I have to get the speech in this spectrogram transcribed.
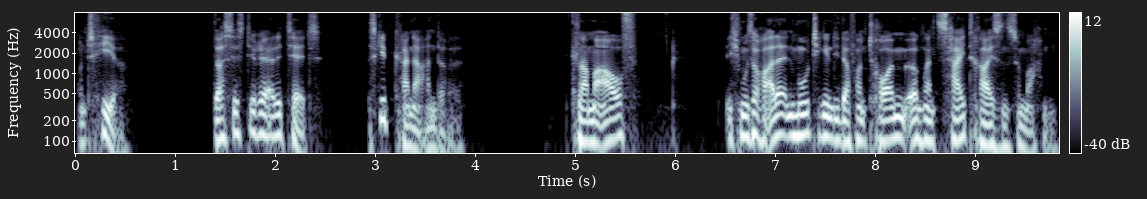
und hier. Das ist die Realität. Es gibt keine andere. Klammer auf, ich muss auch alle entmutigen, die davon träumen, irgendwann Zeitreisen zu machen.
